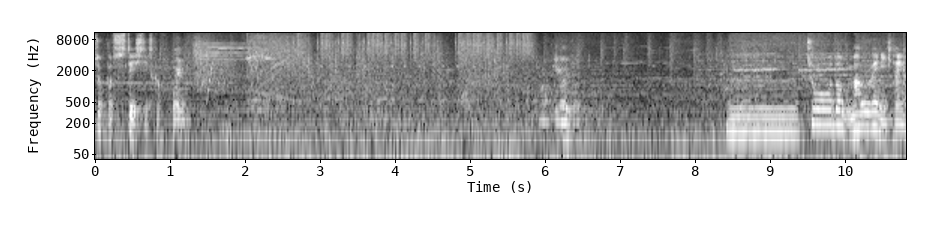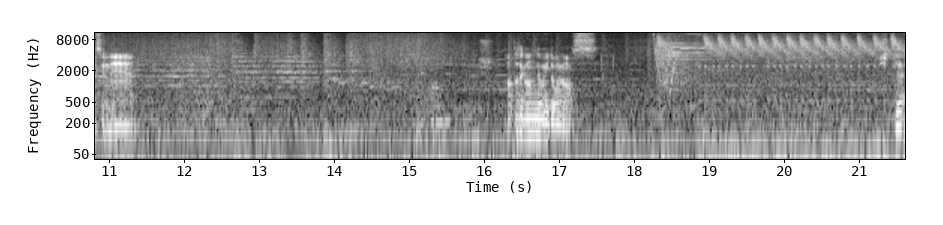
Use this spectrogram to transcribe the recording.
ちょっとステージしていいですか？はい。あ意外と。うーんちょうど真上に行きたいんですよね。あ縦勘でもいいと思います。して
